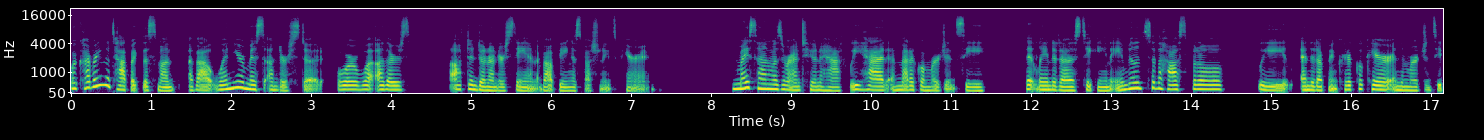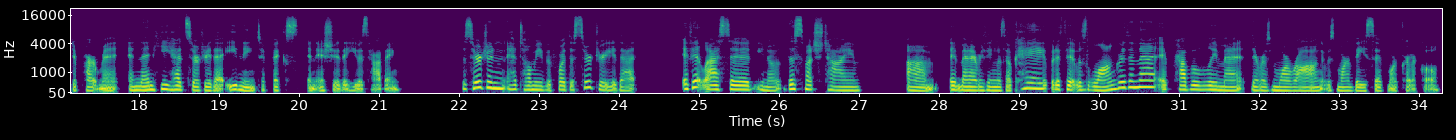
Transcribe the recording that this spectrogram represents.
We're covering the topic this month about when you're misunderstood or what others often don't understand about being a special needs parent. When my son was around two and a half, we had a medical emergency that landed us taking an ambulance to the hospital we ended up in critical care in the emergency department, and then he had surgery that evening to fix an issue that he was having. The surgeon had told me before the surgery that if it lasted, you know, this much time, um, it meant everything was okay. But if it was longer than that, it probably meant there was more wrong. It was more invasive, more critical.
